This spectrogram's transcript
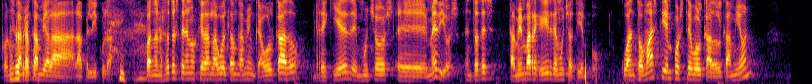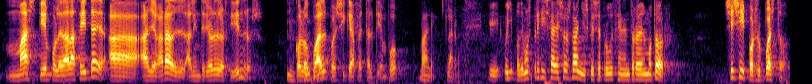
con un camión cambia la, película. Cuando nosotros tenemos que dar la vuelta a un camión que ha volcado, requiere de muchos eh, medios. Entonces, también va a requerir de mucho tiempo. Cuanto más tiempo esté volcado el camión, más tiempo le da el aceite a, llegar al, interior de los cilindros. Con lo cual, pues sí que afecta el tiempo. Vale, claro. oye, ¿podemos precisar esos daños que se producen dentro del motor? Sí, sí, por supuesto.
